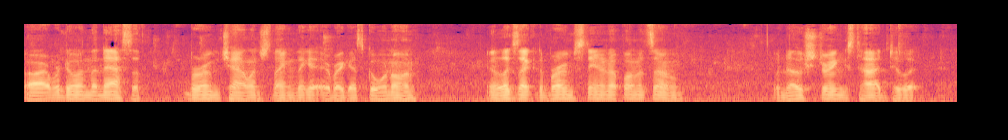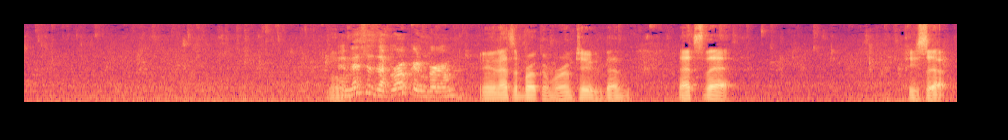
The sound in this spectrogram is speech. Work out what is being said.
Alright, we're doing the NASA broom challenge thing that everybody gets going on. And it looks like the broom's standing up on its own. With no strings tied to it. Well, And this is a broken broom. yeah, that's a broken broom too. Then that's that. Peace out.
